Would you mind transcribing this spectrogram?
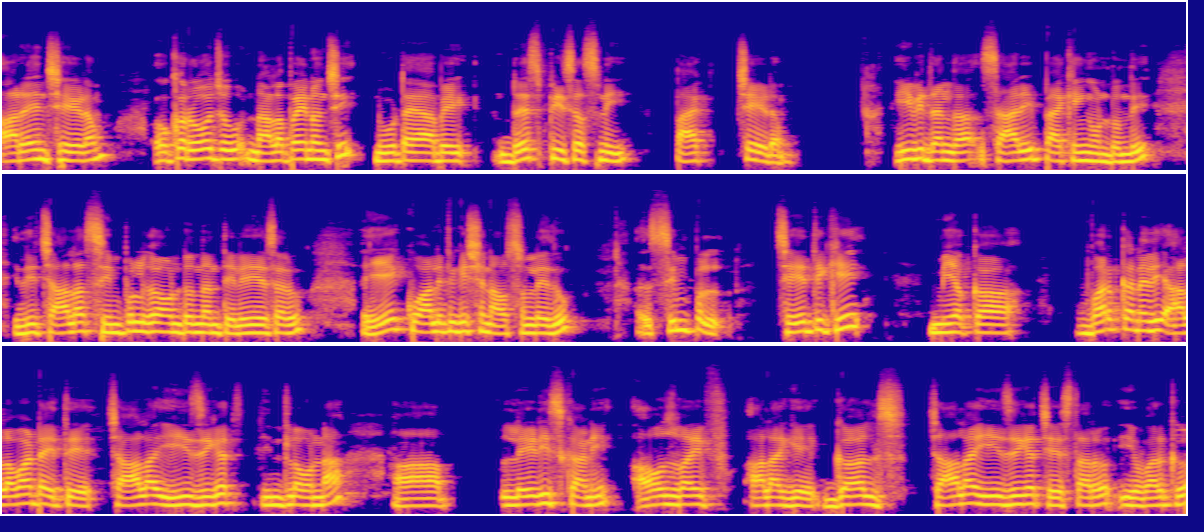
అరేంజ్ చేయడం ఒకరోజు నలభై నుంచి నూట యాభై డ్రెస్ పీసెస్ని ప్యాక్ చేయడం. ఈ విధంగా శారీ ప్యాకింగ్ ఉంటుంది. ఇది చాలా సింపుల్గా ఉంటుందని తెలియజేశారు. ఏ క్వాలిఫికేషన్ అవసరం లేదు. సింపుల్ చేతికి మీ యొక్క వర్క్ అనేది అలవాటైతే చాలా ఈజీగా ఇంట్లో ఉన్న లేడీస్ కానీ హౌస్ వైఫ్ అలాగే గర్ల్స్ చాలా ఈజీగా చేస్తారు ఈ వర్క్.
